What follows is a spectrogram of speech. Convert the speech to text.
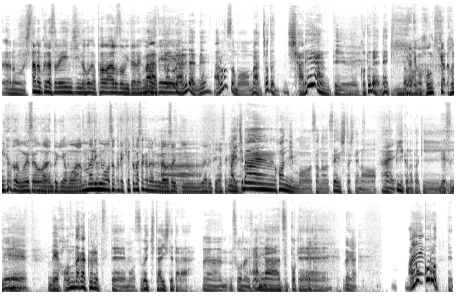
う。あの、下のクラスのエンジンの方がパワーあるぞみたいなまあ多感じで。分あれだよねアロンソもまあちょっとシャレやんっていうことだよねきっといや、でも本気か、本気だったと思いますよ。まあ、あの時はもうあんまりにも遅くて蹴っ飛ばしたくなるぐらい遅いって言われてましたから、ね。まあ一番本人もその選手としてのはい。ピークの時でですねでホンダが来るっつってもうすごい期待してたらあーそうなんですあんよね。なずっこけ。だから、あの頃って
